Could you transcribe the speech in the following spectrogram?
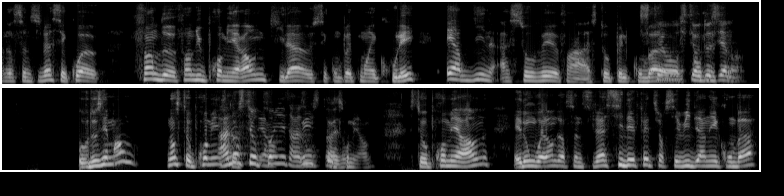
Anderson Silva, c'est quoi euh, fin, de, fin du premier round qui là euh, s'est complètement écroulé. Erdin a sauvé, enfin a stoppé le combat. C'était au deuxième. Au deuxième round? Non, c'était au premier. Ah non, c'était au premier, t'as raison. c'était au premier round. Et donc voilà, Anderson Silva, six défaites sur ses huit derniers combats.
